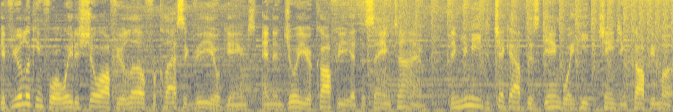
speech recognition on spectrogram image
If you're looking for a way to show off your love for classic video games and enjoy your coffee at the same time, then you need to check out this Game Boy heat-changing coffee mug.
